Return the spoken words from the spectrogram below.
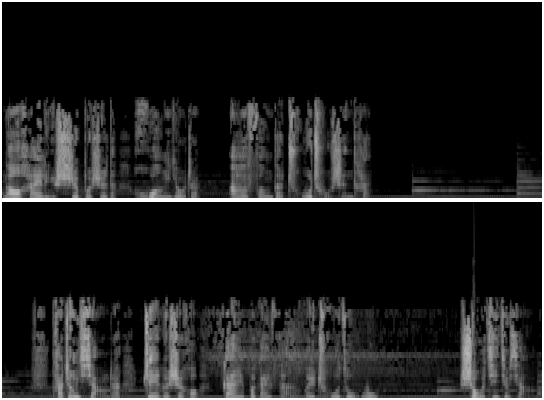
脑海里时不时的晃悠着阿芳的楚楚神态。他正想着这个时候该不该返回出租屋，手机就响了。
